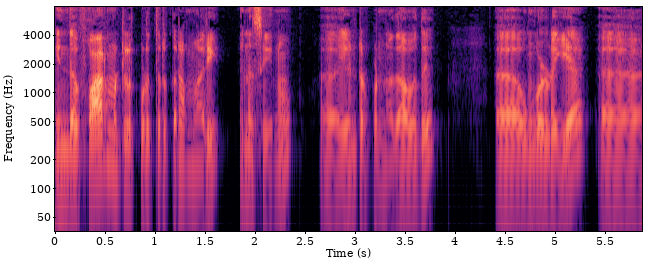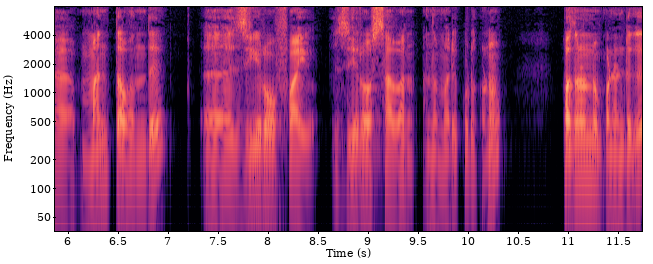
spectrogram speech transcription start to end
இந்த ஃபார்மெட்டில் கொடுத்துருக்கிற மாதிரி என்ன செய்யணும்? என்டர் பண்ணணும். அதாவது உங்களுடைய மந்த்தை வந்து ஜீரோ ஃபைவ் ஜீரோ செவன் அந்த மாதிரி கொடுக்கணும். பதினொன்று பன்னெண்டுக்கு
